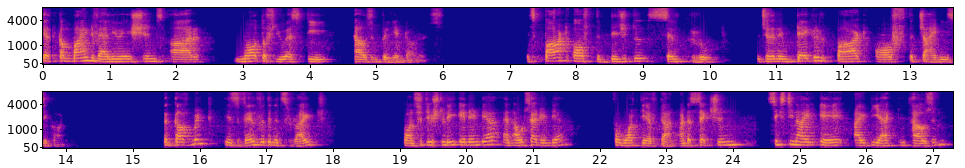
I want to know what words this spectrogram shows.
Their combined valuations are north of USD thousand billion dollars. It's part of the digital Silk Route, which is an integral part of the Chinese economy. The government is well within its right, constitutionally in India and outside India, for what they have done. Under Section 69A IT Act 2000,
